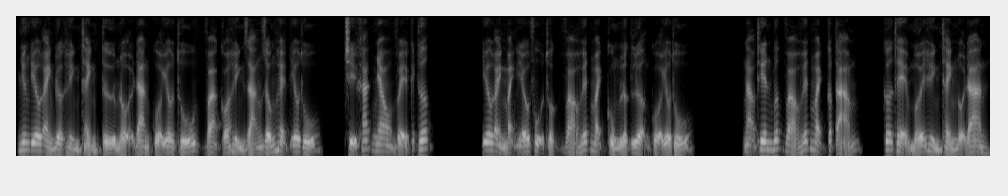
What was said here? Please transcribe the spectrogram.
nhưng yêu ảnh được hình thành từ nội đan của yêu thú và có hình dáng giống hệ yêu thú, chỉ khác nhau về kích thước. Yêu ảnh mạnh yếu phụ thuộc vào huyết mạch cùng lực lượng của yêu thú. Ngạo thiên bước vào huyết mạch cấp tám, cơ thể mới hình thành nội đan.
